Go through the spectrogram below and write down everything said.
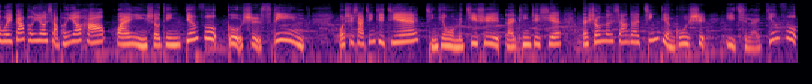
各位大朋友、小朋友好，欢迎收听《颠覆故事 STEAM》。我是小青姐姐，今天我们继续来听这些耳熟能详的经典故事，一起来颠覆，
